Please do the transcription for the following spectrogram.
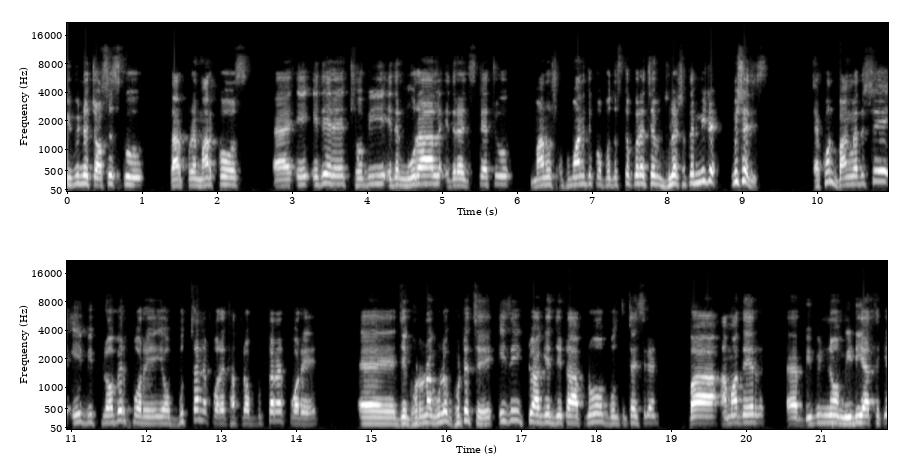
বিভিন্ন চসেস্কু, তারপরে মার্কোস এদের ছবি, এদের মুরাল, এদের স্ট্যাচু মানুষ অপমানিত, অপদস্থ করেছে ধুলের সাথে মিশে মিশে দিস এখন বাংলাদেশে এই বিপ্লবের পরে, এই অভ্যুত্থানের পরে, ছাত্র অভ্যুত্থানের পরে যে ঘটনাগুলো ঘটেছে, এই যে একটু আগে যেটা আপনিও বলতে চাইছিলেন বা আমাদের বিভিন্ন মিডিয়া থেকে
